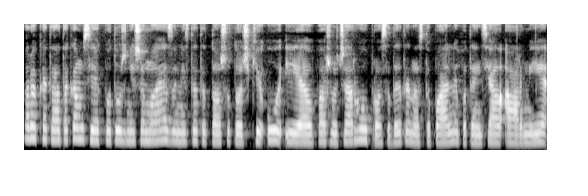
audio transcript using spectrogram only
Ракета Атакамс як потужніше має замістити нашу точки У і в першу чергу просадити наступальний потенціал армії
